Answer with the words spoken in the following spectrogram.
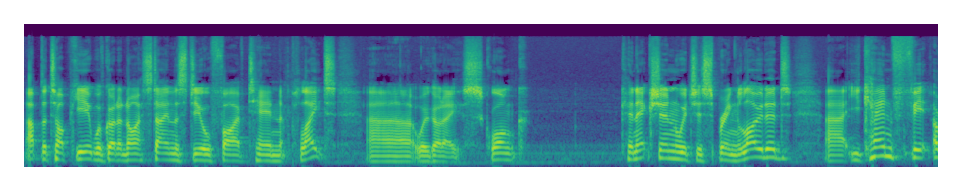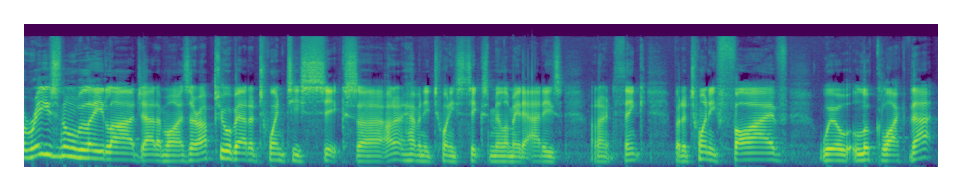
Up the top here, we've got a nice stainless steel 510 plate. Uh, we've got a squonk connection, which is spring loaded. Uh, you can fit a reasonably large atomizer up to about a 26. Uh, I don't have any 26 millimeter addies, I don't think, but a 25 will look like that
